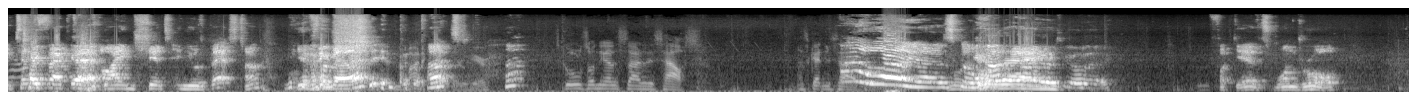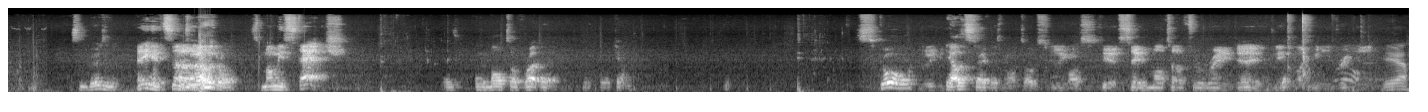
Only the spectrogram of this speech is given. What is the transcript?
accept the fact yeah. that I am shit and you're the best, huh? You ever think about that? shit. I'm about to Huh? get through here. Huh? School's on the other side of this house. Let's get inside. Oh, well, yeah, let's go Yeah, I don't know, there. let's go there. Fuck yeah, there's one drawer. Some booze in it. Hey, it's There's another uh, drawer. it's mummy's stash. There's, there's a Molotov right there. Look down. Score. Yeah, I'll save those Molotovs for the boss. Yeah, save Molotov for a rainy day. Maybe like when you drink it. Yeah.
